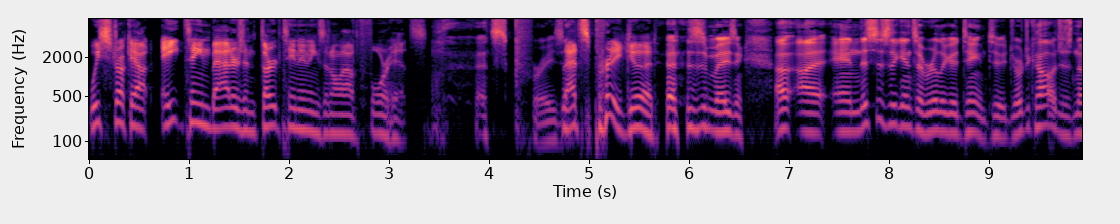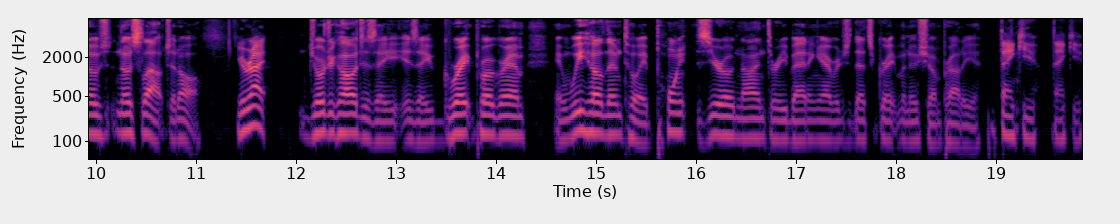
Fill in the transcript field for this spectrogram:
we struck out 18 batters in 13 innings and allowed four hits. That's crazy. That's pretty good. that is amazing. Uh, uh, and this is against a really good team, too. Georgia College is no no slouch at all. You're right. Georgia College is a is a great program, and we held them to a .093 batting average. That's great minutia. I'm proud of you. Thank you. Thank you.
